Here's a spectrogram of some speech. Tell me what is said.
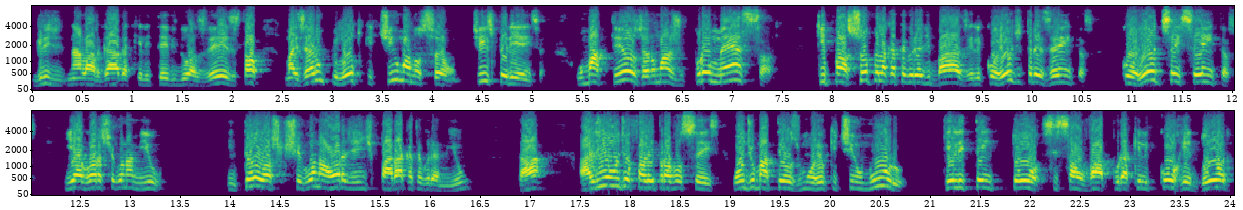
grid na largada que ele teve duas vezes tal, mas era um piloto que tinha uma noção, tinha experiência. O Matheus era uma promessa que passou pela categoria de base, ele correu de 300, correu de 600 e agora chegou na 1000. Então eu acho que chegou na hora de a gente parar a categoria 1000, tá? Ali onde eu falei para vocês, onde o Mateus morreu, que tinha um muro, que ele tentou se salvar por aquele corredor,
